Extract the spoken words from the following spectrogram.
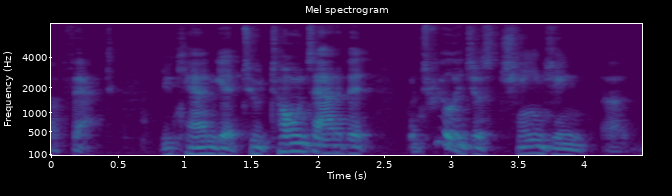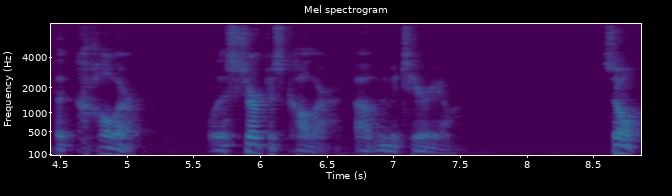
effect. You can get two tones out of it, it's really just changing uh, the color or the surface color of the material. So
